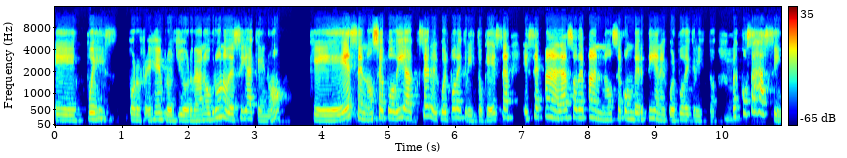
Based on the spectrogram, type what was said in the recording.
Eh, pues, por ejemplo, Giordano Bruno decía que no, que ese no se podía ser el cuerpo de Cristo, que ese pedazo de pan no se convertía en el cuerpo de Cristo. Pues cosas así,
